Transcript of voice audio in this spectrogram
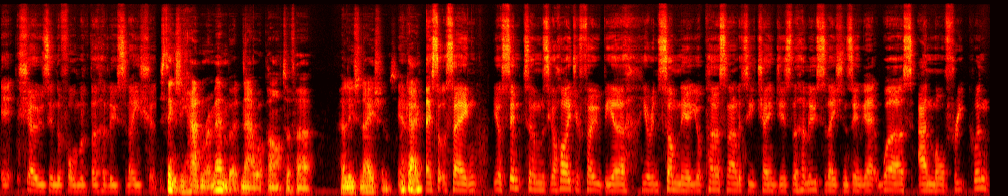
it shows in the form of the hallucination. things he hadn't remembered now were part of her hallucinations. Yeah. Okay. They're sort of saying your symptoms, your hydrophobia, your insomnia, your personality changes, the hallucinations are going to get worse and more frequent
